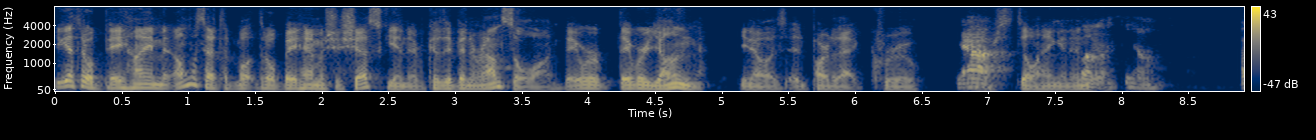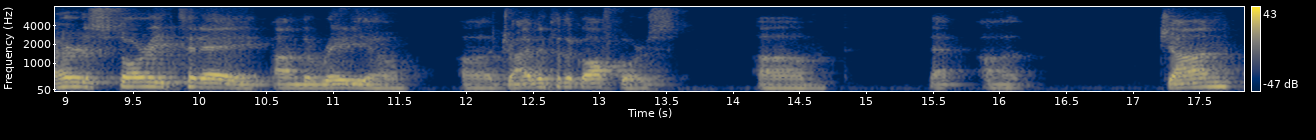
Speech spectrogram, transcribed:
You got to throw Boeheim. Almost have to throw Boeheim and Krzyzewski in there because they've been around so long. They were they were young, you know, as, as part of that crew. Yeah, They're still hanging in but, there. you know, I heard a story today on the radio, uh, driving to the golf course, um, that uh, John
